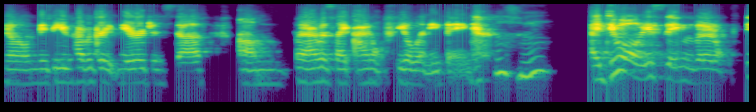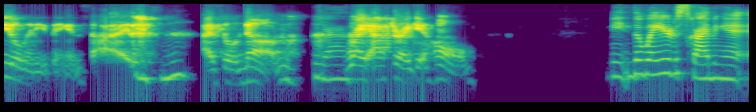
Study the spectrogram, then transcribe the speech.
you know, maybe you have a great marriage and stuff. Um, but I was like, I don't feel anything. Mm-hmm. I do all these things, but I don't feel anything inside. Mm-hmm. I feel numb yeah. right after I get home. I mean, the way you're describing it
